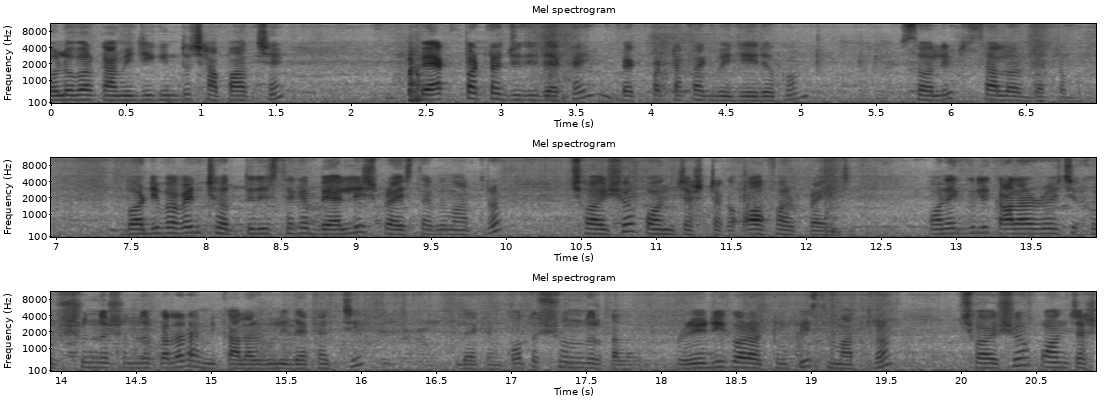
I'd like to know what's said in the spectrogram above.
অল ওভার কামিজে কিন্তু ছাপা আছে। ব্যাক পার্টটা যদি দেখাই ব্যাক পার্টটা থাকবে যে এরকম। সলিড সালোয়ার দেখাবো। বডি পাবেন ছত্রিশ থেকে বিয়াল্লিশ প্রাইস থাকবে মাত্র ছয়শো পঞ্চাশ টাকা অফার প্রাইজে অনেকগুলি কালার রয়েছে, খুব সুন্দর সুন্দর কালার আমি কালারগুলি দেখাচ্ছি। দেখেন কত সুন্দর কালার রেডি করা টু পিস মাত্র ছয়শো পঞ্চাশ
